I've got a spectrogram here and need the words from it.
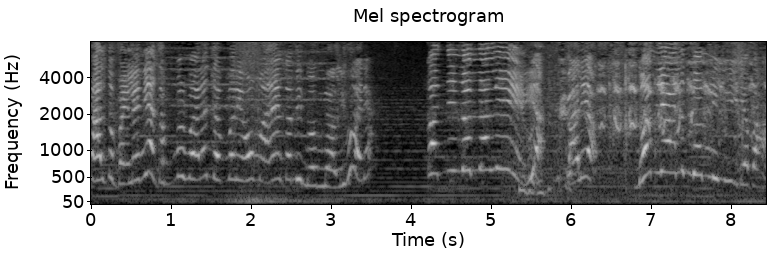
કાલ તો પહેલે ને જબ્બર મારે જબ્બર એવો મારે કદી નોમ ના લી હોય કદી નોમ ના લી. યા કાલિયા નોમ લે તો નોમ લીધી રે બા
